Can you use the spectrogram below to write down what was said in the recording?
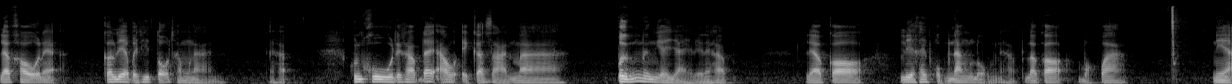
แล้วเขาเนี่ยก็เรียกไปที่โต๊ะทำงานนะครับ คุณครูนะครับได้เอาเอกสารมาปึ้งหนึ่งใหญ่ ๆ เลยนะครับ แล้วก็เรียกให้ผมนั่งลงนะครับ แล้วก็บอกว่า เนี่ย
